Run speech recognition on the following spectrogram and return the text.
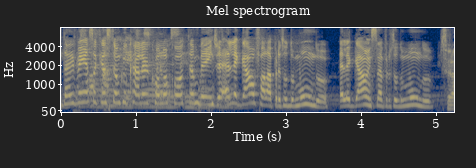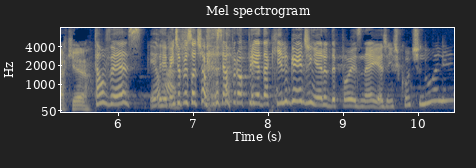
Daí vem essa questão que o Keller colocou também. De, é legal falar pra todo mundo? É legal ensinar pra todo mundo? Será que é? Talvez. Eu de repente acho. a pessoa te- se apropria daquilo e ganha dinheiro depois, né? E a gente continua ali.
